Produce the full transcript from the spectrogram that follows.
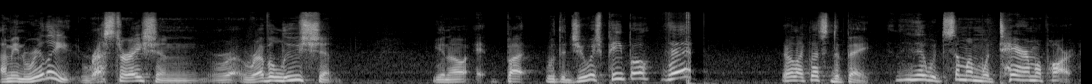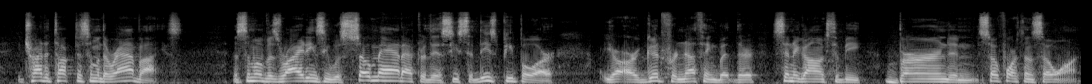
I mean, really, restoration, re- revolution you know. But with the Jewish people, eh, they're like, let's debate. Would, some of them would tear him apart. He tried to talk to some of the rabbis. In some of his writings, he was so mad after this. He said, These people are, are good for nothing, but they're synagogues to be burned and so forth and so on.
